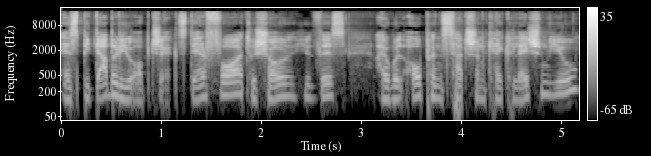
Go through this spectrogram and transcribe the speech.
as BW objects. Therefore, to show you this, I will open such a calculation view.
